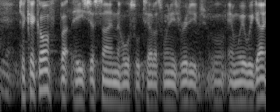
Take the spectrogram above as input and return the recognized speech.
yeah. to kick off, but he's just saying the horse will tell us when he's ready and where we go.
